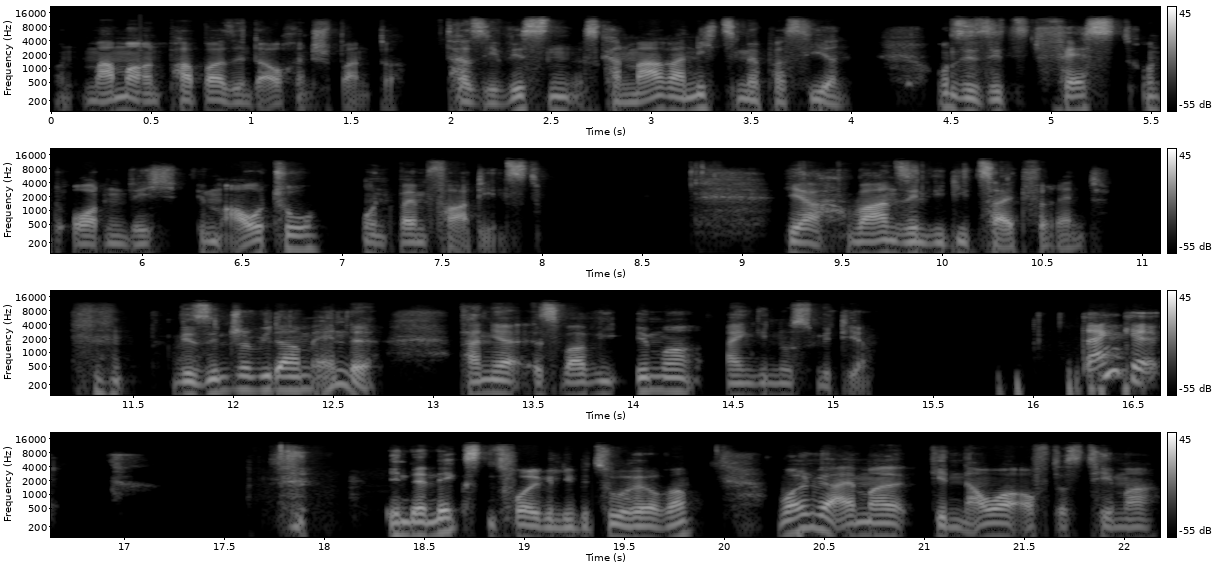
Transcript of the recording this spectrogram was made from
Und Mama und Papa sind auch entspannter, da sie wissen, es kann Mara nichts mehr passieren. Und sie sitzt fest und ordentlich im Auto und beim Fahrdienst. Ja, Wahnsinn, wie die Zeit verrennt. Wir sind schon wieder am Ende. Tanja, es war wie immer ein Genuss mit dir. Danke. In der nächsten Folge, liebe Zuhörer, wollen wir einmal genauer auf das Thema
